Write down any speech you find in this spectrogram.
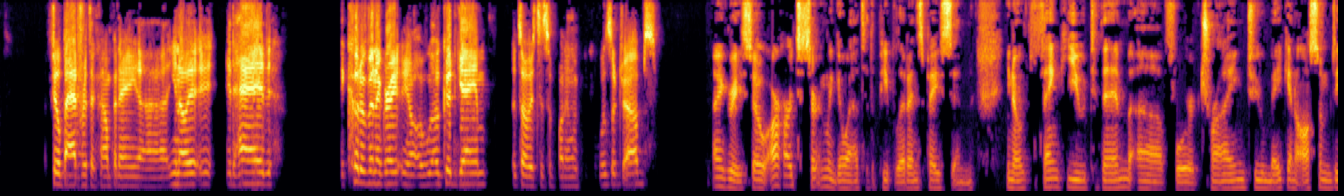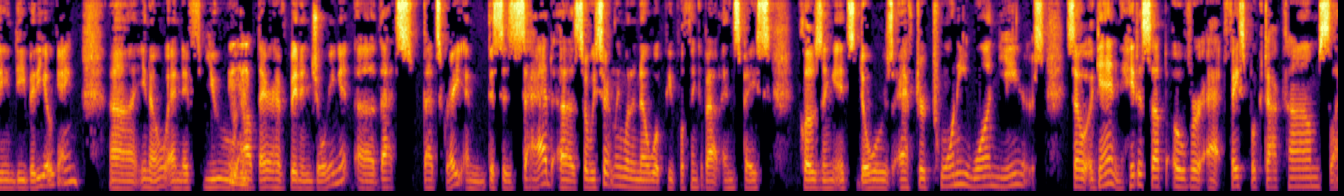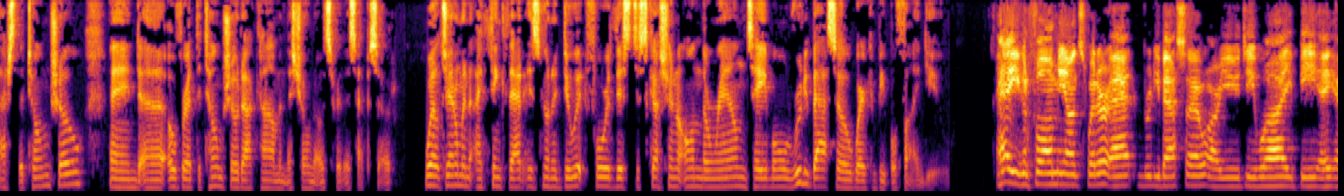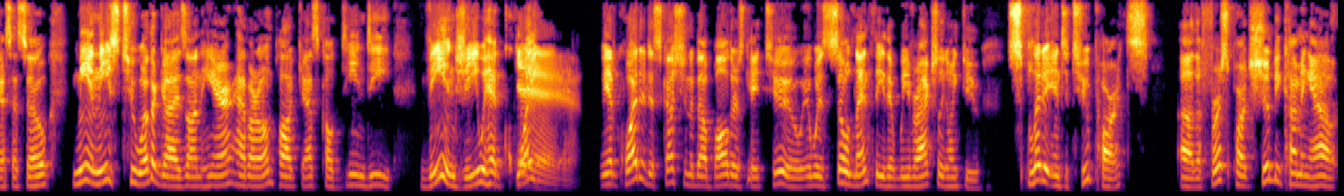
feel bad for the company. Uh, you know, it, it had, it could have been a great, you know, a, a good game. It's always disappointing when people lose their jobs. I agree. So our hearts certainly go out to the people at n-Space, and you know, thank you to them uh, for trying to make an awesome D and D video game. Uh, you know, and if you Mhm. out there have been enjoying it, uh, that's that's great. And this is sad. Uh, so we certainly want to know what people think about n-Space closing its doors after 21 years. So again, hit us up over at facebook.com slash the tome show and uh, over at thetomeshow.com in the show notes for this episode. Well, gentlemen, I think that is going to do it for this discussion on the round table. Rudy Basso, where can people find you? Hey, you can follow me on Twitter at Rudy Basso, R U D Y B A S S O. Me and these two other guys on here have our own podcast called D and D V and G. We had quite Yeah. we had quite a discussion about Baldur's Gate 2. It was so lengthy that we were actually going to split it into two parts. Uh, the first part should be coming out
